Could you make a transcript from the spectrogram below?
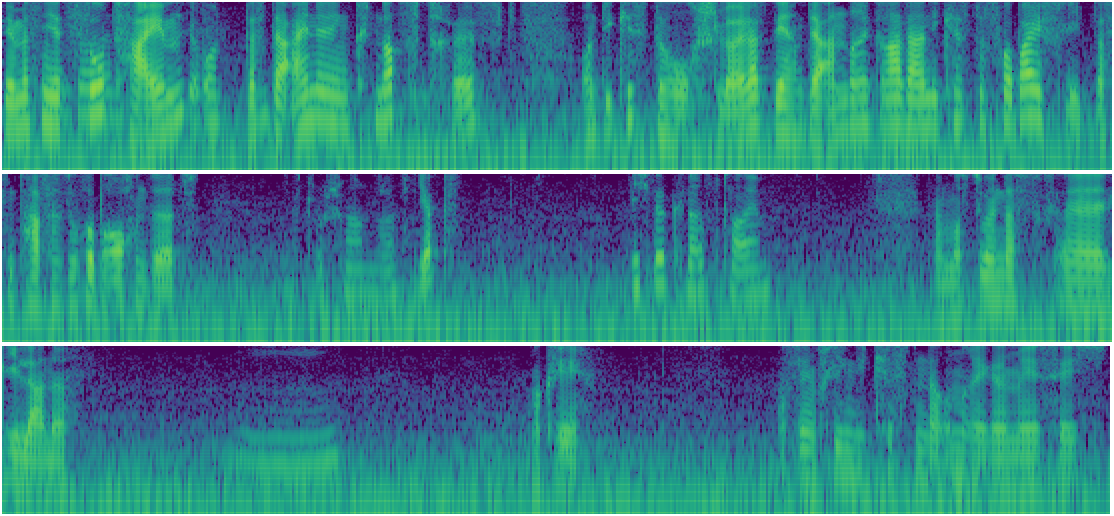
Wir müssen jetzt so timen, dass der eine den Knopf trifft und die Kiste hochschleudert, während der andere gerade an die Kiste vorbeifliegt, was ein paar Versuche brauchen wird. Ach du Schande. Yep. Ich will Knopftime. Dann musst du in das äh, Lilane. Hm. Okay. Außerdem fliegen die Kisten da unregelmäßig.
